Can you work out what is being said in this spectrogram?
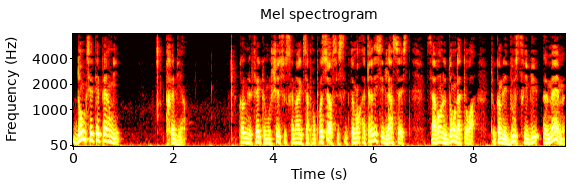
Donc c'était permis. Très bien. Comme le fait que Moshe se serait marié avec sa propre sœur, c'est strictement interdit, c'est de l'inceste. C'est avant le don de la Torah. Tout comme les douze tribus eux-mêmes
